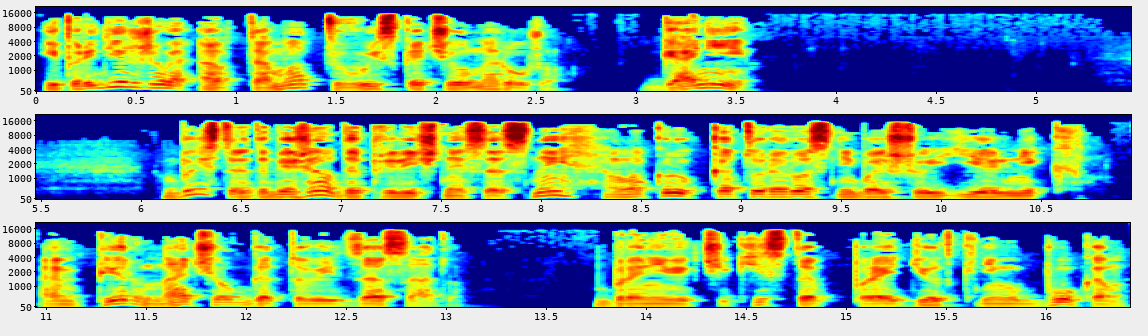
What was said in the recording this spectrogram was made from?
и, придерживая автомат, выскочил наружу. «Гони!» Быстро добежал до приличной сосны, вокруг которой рос небольшой ельник. Ампер начал готовить засаду. Броневик чекиста пройдет к нему боком,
